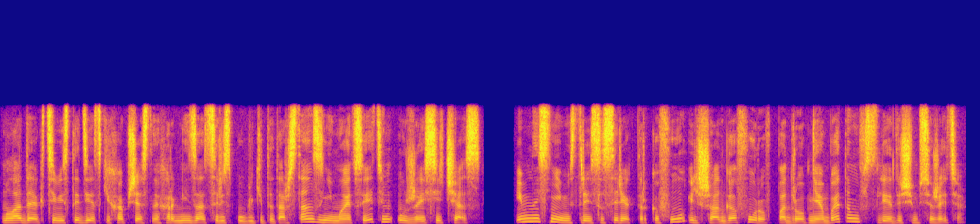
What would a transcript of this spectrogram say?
Молодые активисты детских общественных организаций Республики Татарстан занимаются этим уже сейчас. Именно с ними встретился ректор КФУ Ильшат Гафуров. Подробнее об этом в следующем сюжете.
